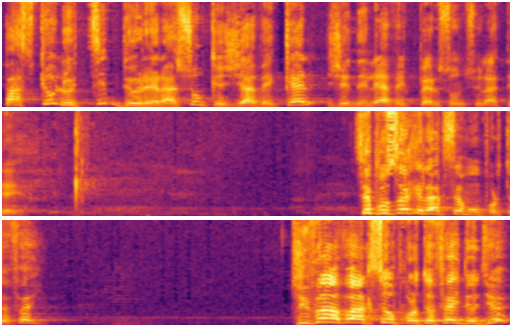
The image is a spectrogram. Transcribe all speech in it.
Parce que le type de relation que j'ai avec elle, je ne l'ai avec personne sur la terre. C'est pour ça qu'elle a accès à mon portefeuille. Tu veux avoir accès au portefeuille de Dieu?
